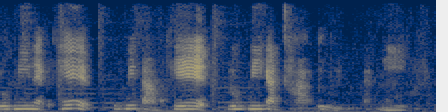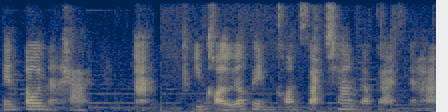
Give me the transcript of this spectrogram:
ลูกหนี้ในประเทศ ลูกหนี้ต่างประเทศ ลูกหนี้การค้าอื่นแบบนี้เป็นต้นนะคะอะอิมขอเลือกเป็น construction แล้วกันนะคะ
